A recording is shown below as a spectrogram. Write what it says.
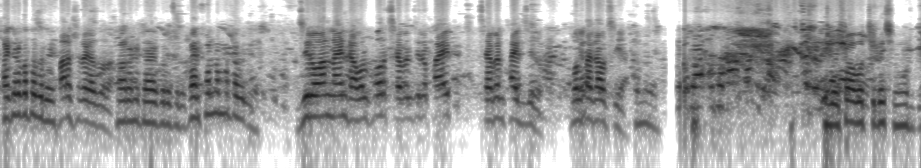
ফাইটার কত করে? বারোশো টাকা জোড়া। বারোশো টাকা করে জোড়া। ভাই ফোন নম্বরটা বলুন। Zero one nine double four seven zero five seven five zero বলতা গাউসিয়া সব হচ্ছে দেশি মুরগি।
